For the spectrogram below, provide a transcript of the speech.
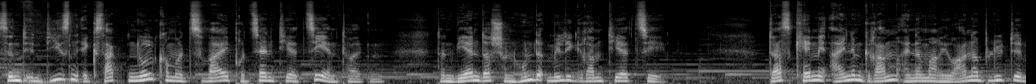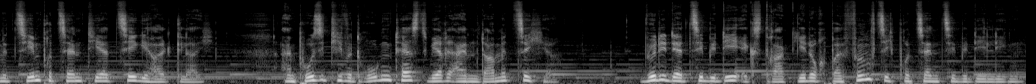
sind in diesen exakt 0,2% THC enthalten, dann wären das schon 100 Milligramm THC. Das käme einem Gramm einer Marihuana-Blüte mit 10% THC-Gehalt gleich. Ein positiver Drogentest wäre einem damit sicher. Würde der CBD-Extrakt jedoch bei 50% CBD liegen,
